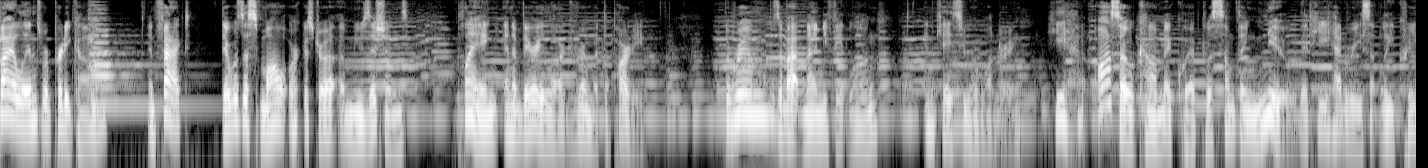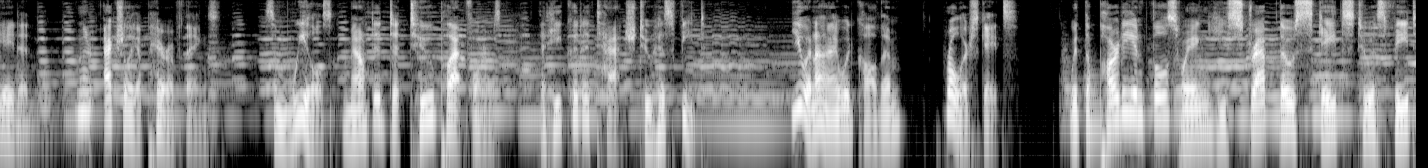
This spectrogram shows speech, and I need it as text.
Violins were pretty common. In fact, there was a small orchestra of musicians playing in a very large room at the party. The room was about 90 feet long, in case you were wondering. He had also come equipped with something new that he had recently created. Actually, a pair of things some wheels mounted to two platforms that he could attach to his feet. You and I would call them roller skates. With the party in full swing, he strapped those skates to his feet,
